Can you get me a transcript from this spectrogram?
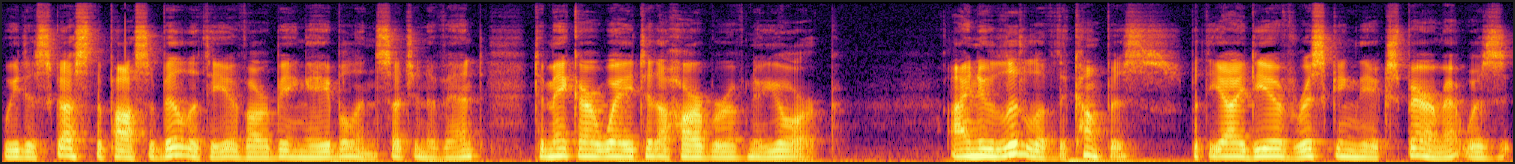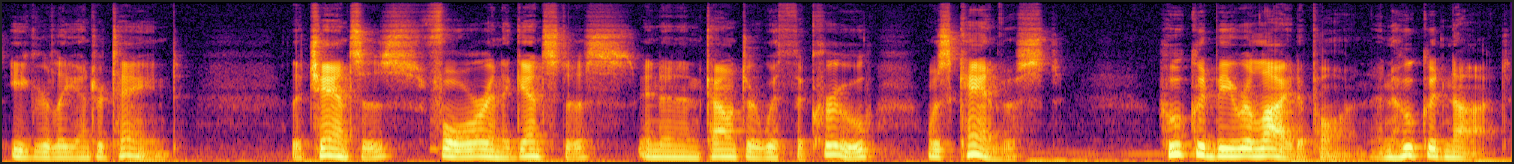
we discussed the possibility of our being able in such an event to make our way to the harbor of New York. I knew little of the compass, but the idea of risking the experiment was eagerly entertained. The chances, for and against us, in an encounter with the crew, was canvassed. Who could be relied upon, and who could not?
